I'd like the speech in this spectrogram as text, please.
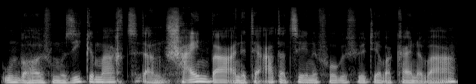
unbeholfen Musik gemacht, dann scheinbar eine Theaterszene vorgeführt, die aber keine war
